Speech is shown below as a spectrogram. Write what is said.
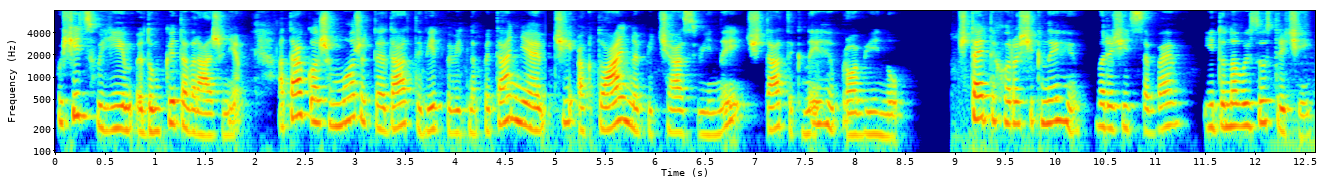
Пишіть свої думки та враження. А також можете дати відповідь на питання, чи актуально під час війни читати книги про війну. Читайте хороші книги, бережіть себе і до нових зустрічей!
